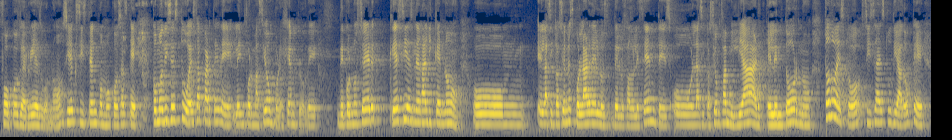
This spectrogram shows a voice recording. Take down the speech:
focos de riesgo, ¿no? Sí existen como cosas que, como dices tú, esta parte de la información, por ejemplo, de de conocer qué sí es legal y qué no, o mm, la situación escolar de los, de los adolescentes, o la situación familiar, el entorno, todo esto sí se ha estudiado que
